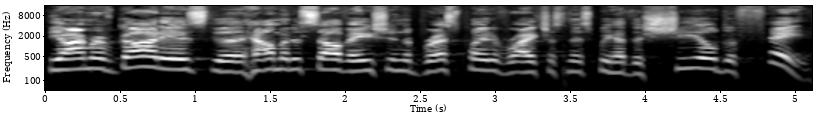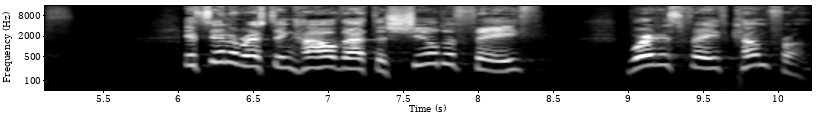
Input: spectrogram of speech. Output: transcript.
the armor of God is the helmet of salvation, the breastplate of righteousness. We have the shield of faith. It's interesting how that the shield of faith, where does faith come from?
